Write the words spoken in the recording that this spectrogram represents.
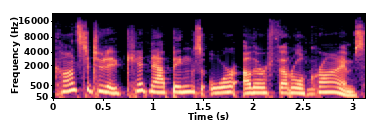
constituted kidnappings or other federal crimes.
